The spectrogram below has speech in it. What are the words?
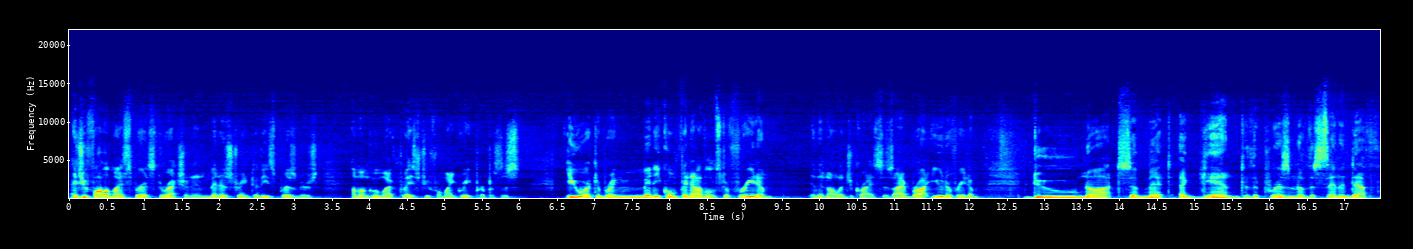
as you follow my Spirit's direction in ministering to these prisoners among whom I've placed you for my great purposes. You are to bring many confinados to freedom in the knowledge of Christ, as I brought you to freedom. Do not submit again to the prison of the sin and death,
